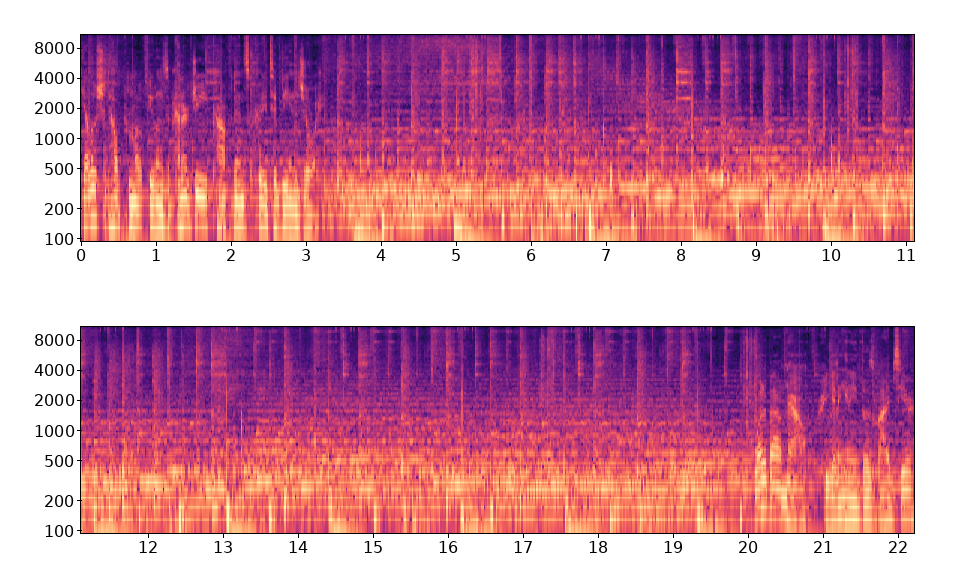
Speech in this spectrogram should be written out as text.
Yellow should help promote feelings of energy, confidence, creativity, and joy. What about now? Are you getting any of those vibes here?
